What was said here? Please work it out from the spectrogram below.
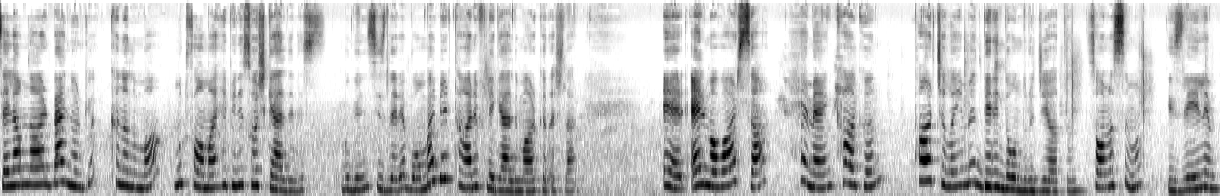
Selamlar ben Nurgül. Kanalıma, mutfağıma hepiniz hoş geldiniz. Bugün sizlere bomba bir tarifle geldim arkadaşlar. Eğer elma varsa hemen kalkın, parçalayın ve derin dondurucuya atın. Sonrası mı? İzleyelim.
